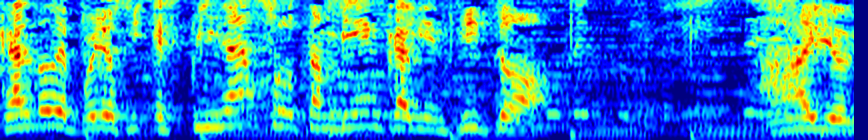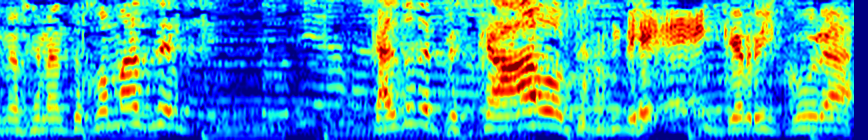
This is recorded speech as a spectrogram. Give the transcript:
Caldo de pollo sí. Espinazo también calientito. Ay, Dios mío, se me antojó más el caldo de pescado también. Qué ricura.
